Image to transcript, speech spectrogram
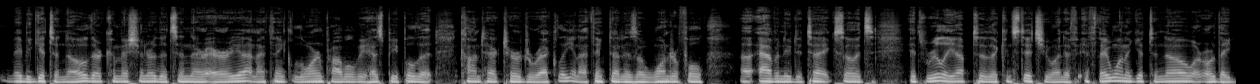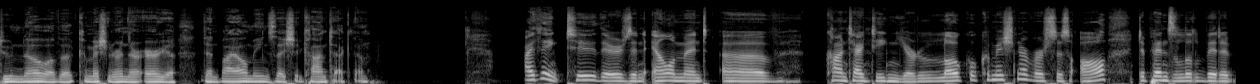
maybe get to know their commissioner that's in their area. And I think Lauren probably has people that contact her directly. And I think that is a wonderful uh, avenue to take. So it's it's really up to the constituent. If, if they want to get to know or, or they do know of a commissioner in their area, then by all means they should contact them. I think too there's an element of contacting your local commissioner versus all depends a little bit of,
